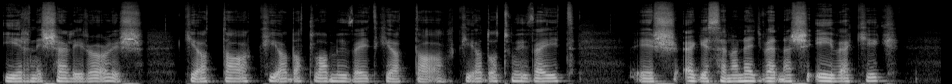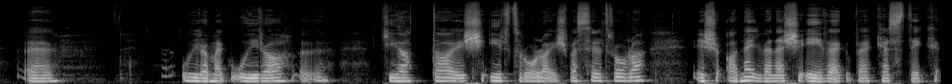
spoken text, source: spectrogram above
írni Shelleyről, és kiadta kiadatlan műveit, kiadta kiadott műveit, és egészen a 40-es évekig újra meg újra kiadta, és írt róla, és beszélt róla, és a 40-es években kezdték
